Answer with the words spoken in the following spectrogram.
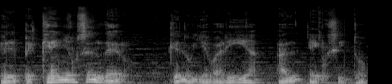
el pequeño sendero que lo llevaría al éxito.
